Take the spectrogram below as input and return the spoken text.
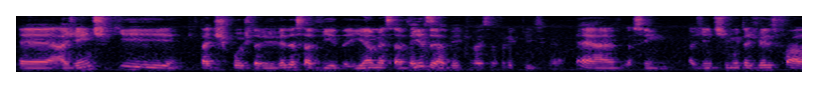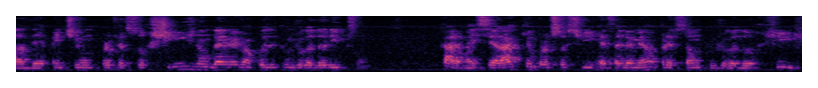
é, a gente que está disposto a viver dessa vida e ama essa Tem vida. Que saber que vai sofrer crítica. É, assim, a gente muitas vezes fala, de repente um professor X não ganha a mesma coisa que um jogador Y. Cara, mas será que o professor X recebe a mesma pressão que o jogador X?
